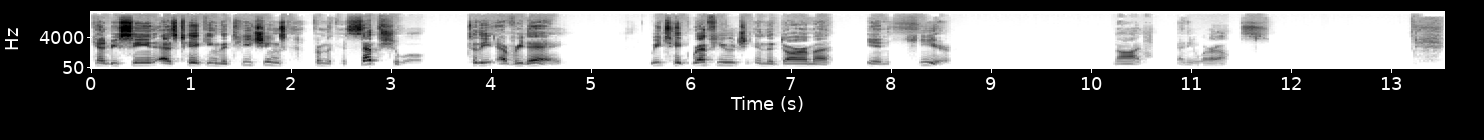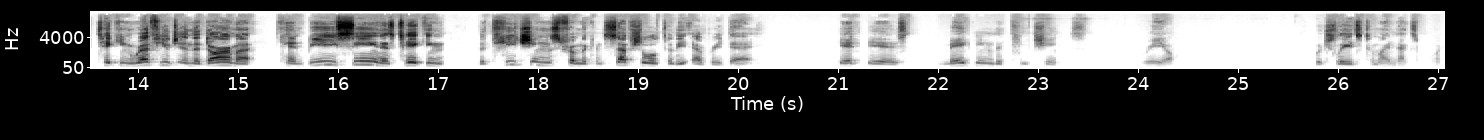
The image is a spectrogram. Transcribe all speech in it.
can be seen as taking the teachings from the conceptual to the everyday. We take refuge in the Dharma in here, not anywhere else. Taking refuge in the Dharma can be seen as taking the teachings from the conceptual to the everyday. It is making the teachings real, which leads to my next point.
